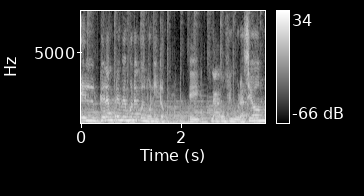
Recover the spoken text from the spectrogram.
el Gran Premio de Mónaco es bonito. Eh, la configuración,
